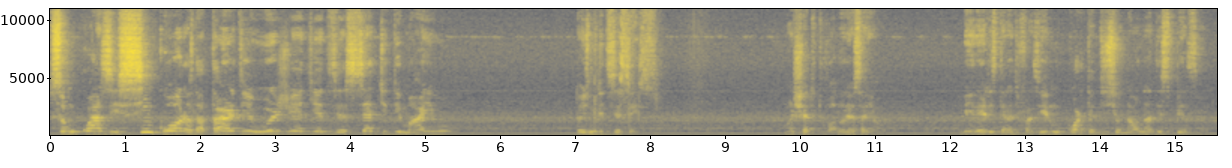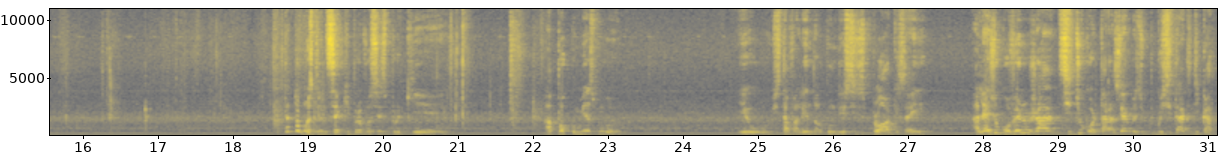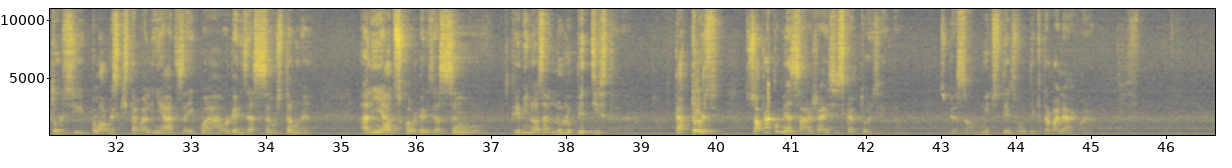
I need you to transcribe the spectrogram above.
São quase 5 horas da tarde, hoje é dia 17 de maio de 2016. Manchete do valor é essa aí, ó. Meirelles terá de fazer um corte adicional na despesa. Até estou mostrando isso aqui para vocês porque há pouco mesmo eu estava lendo algum desses blogs aí Aliás, o governo já decidiu cortar as verbas de publicidade de 14 blogs que estavam alinhados aí com a organização, estão, né? Alinhados com a organização criminosa lulopetista. Né? 14. Só para começar já esses 14. Então, os pessoal, muitos deles vão ter que trabalhar agora.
